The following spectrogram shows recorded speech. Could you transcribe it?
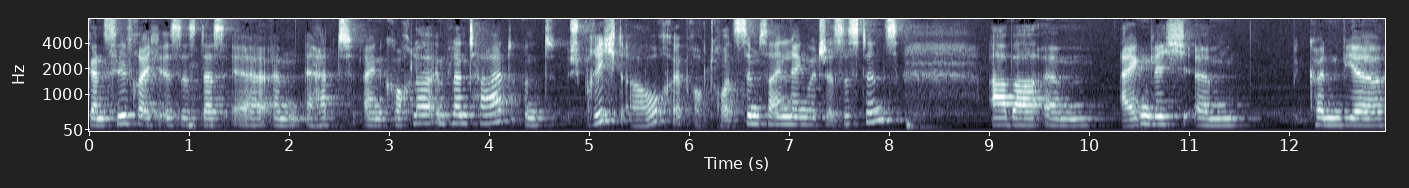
ganz hilfreich ist, ist, dass er, ähm, er hat ein Kochler-Implantat und spricht auch. Er braucht trotzdem Sign Language Assistance. Aber ähm, eigentlich ähm, können wir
